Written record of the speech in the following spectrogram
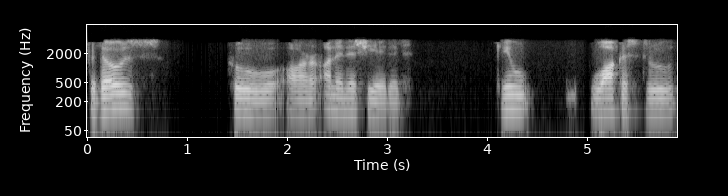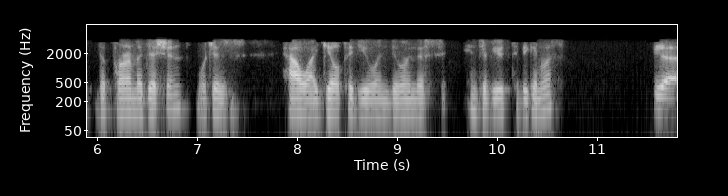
For those who are uninitiated, can you walk us through the Purim edition, which is how I guilted you in doing this interview to begin with? Yeah.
